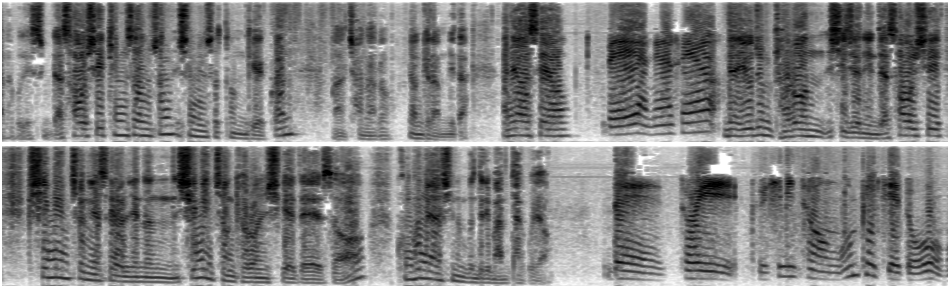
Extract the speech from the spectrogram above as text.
알아보겠습니다. 서울시 김선순 시민소통기획관 아, 전화로 연결합니다. 안녕하세요. 네, 안녕하세요. 네, 요즘 결혼 시즌인데 서울시 시민청에서 열리는 시민청 결혼식에 대해서 궁금해하시는 분들이 많다고요. 네, 저희 그 시민청 홈페이지에도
